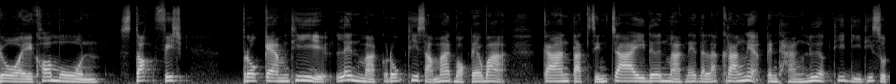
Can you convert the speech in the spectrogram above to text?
โดยข้อมูล Stockfish โปรแกรมที่เล่นหมากรุกที่สามารถบอกได้ว่า การตัดสินใจเดินหมากในแต่ละครั้งเนี่ยเป็นทางเลือกที่ดีที่สุด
